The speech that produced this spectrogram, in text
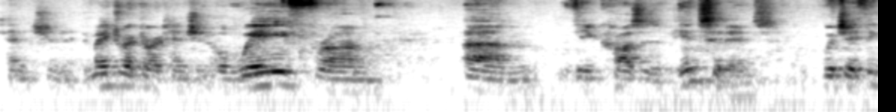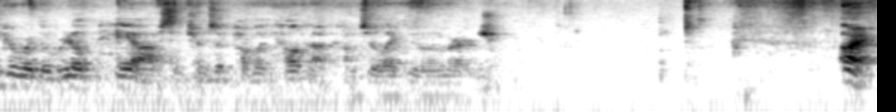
attention, it might direct our attention away from um, the causes of incidence, which I think are where the real payoffs in terms of public health outcomes are likely to emerge. All right,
